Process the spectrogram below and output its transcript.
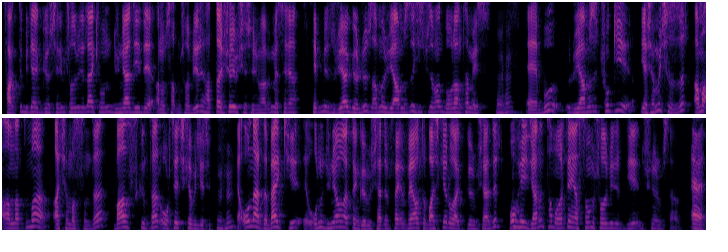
Farklı bir yer gösterilmiş olabilirler ki onun dünya değil de anımsatmış olabilir. Hatta şöyle bir şey söyleyeyim abi. Mesela hepimiz rüya görürüz ama rüyamızı hiçbir zaman doğru anlatamayız. Hı hı. E, bu rüyamızı çok iyi yaşamışızdır ama anlatma aşamasında bazı sıkıntılar ortaya çıkabilir. Hı hı. Ya onlar da belki e, onu dünya olarak görmüşlerdir ve- veyahut da başka yer olarak görmüşlerdir. O heyecanı tam olarak yansımamış olabilir diye düşünüyorum işte abi. Evet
